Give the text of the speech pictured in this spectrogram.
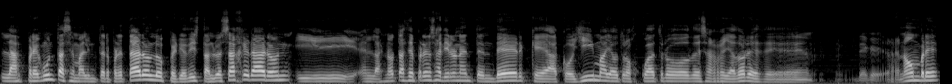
las preguntas se malinterpretaron, los periodistas lo exageraron y en las notas de prensa dieron a entender que a Kojima y a otros cuatro desarrolladores de, de renombre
